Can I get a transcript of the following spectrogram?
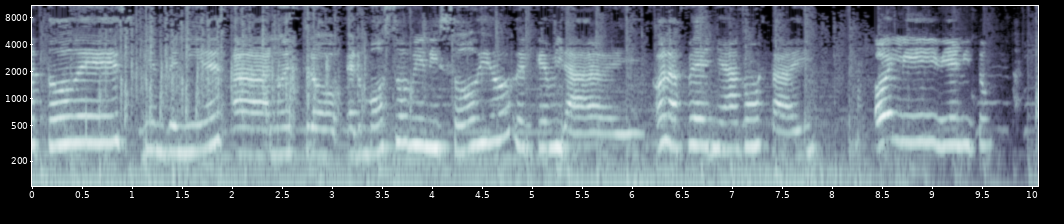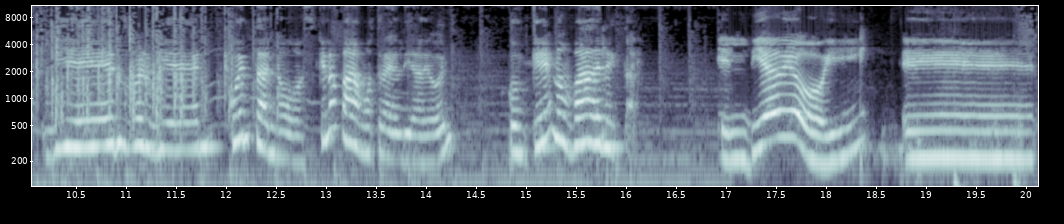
a todos, bienvenidos a nuestro hermoso minisodio del que miráis. Hola Peña, ¿cómo estáis? Oli, bien, ¿y tú? Bien, súper bien. Cuéntanos, ¿qué nos va a mostrar el día de hoy? ¿Con qué nos va a deleitar? El día de hoy eh,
